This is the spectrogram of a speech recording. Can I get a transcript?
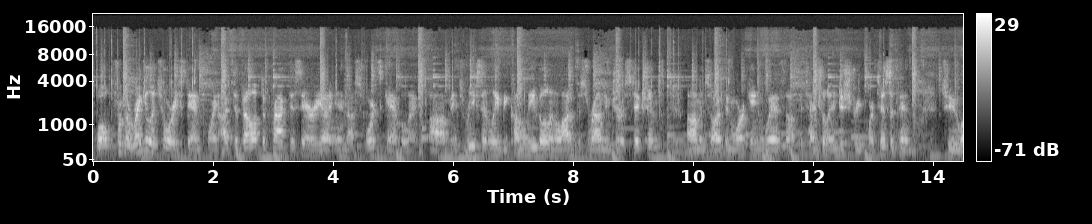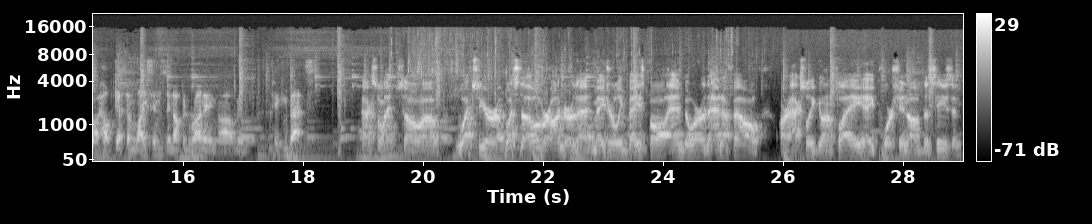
Well, from the regulatory standpoint, I've developed a practice area in uh, sports gambling. Um, it's recently become legal in a lot of the surrounding jurisdictions, um, and so I've been working with uh, potential industry participants to uh, help get them licensed and up and running um, and taking bets. Excellent. So, uh, what's your what's the over under that Major League Baseball and or the NFL are actually going to play a portion of the season?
